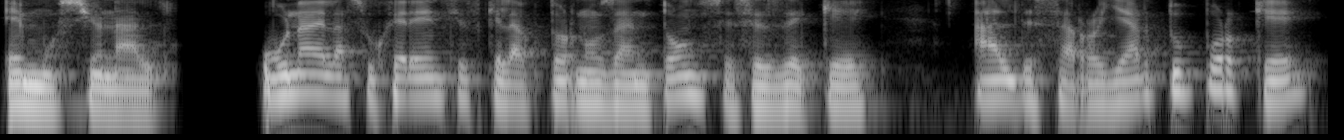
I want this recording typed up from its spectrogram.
emocional. Una de las sugerencias que el autor nos da entonces es de que al desarrollar tu porqué,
